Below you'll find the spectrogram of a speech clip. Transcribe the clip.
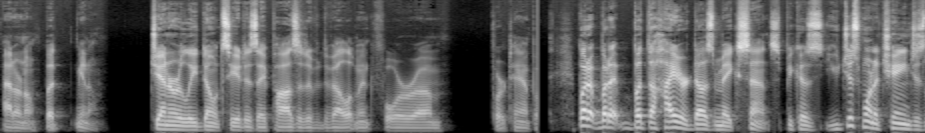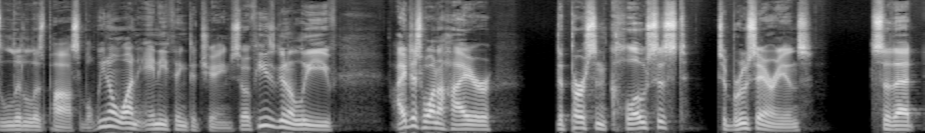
I don't know, but you know, generally don't see it as a positive development for um, for Tampa. But but but the hire does make sense because you just want to change as little as possible. We don't want anything to change. So if he's going to leave, I just want to hire the person closest to Bruce Arians so that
